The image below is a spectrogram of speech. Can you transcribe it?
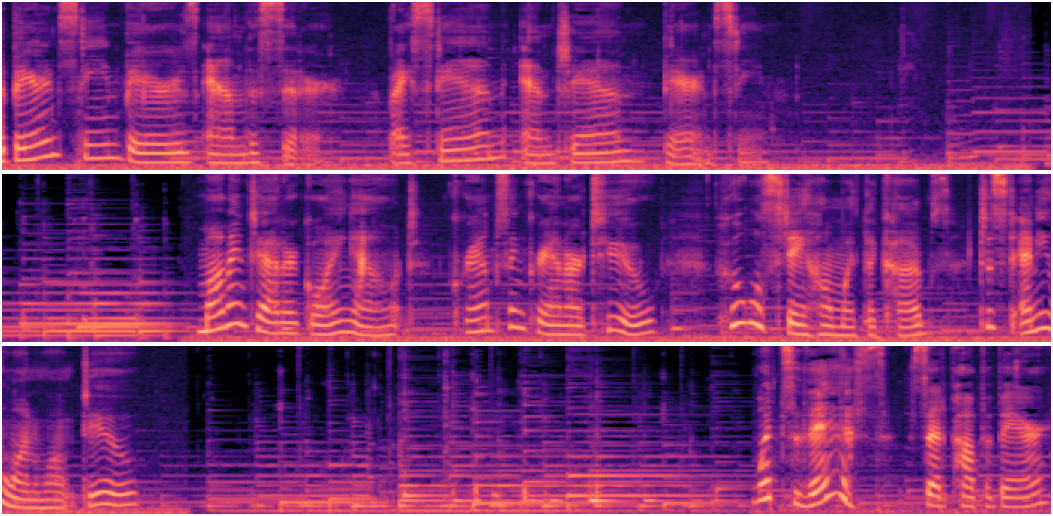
The Berenstain Bears and the Sitter by Stan and Jan Berenstain. Mom and Dad are going out. Gramps and Gran are too. Who will stay home with the cubs? Just anyone won't do. What's this? said Papa Bear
